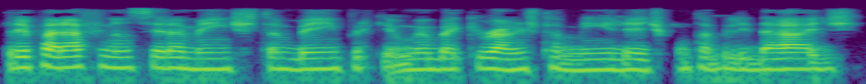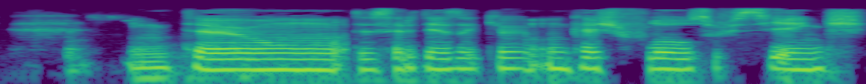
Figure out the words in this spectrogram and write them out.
preparar financeiramente também, porque o meu background também ele é de contabilidade. Então, ter certeza que um cash flow suficiente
